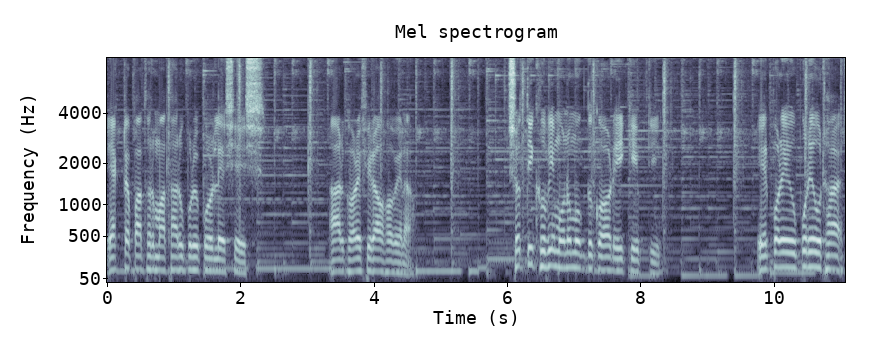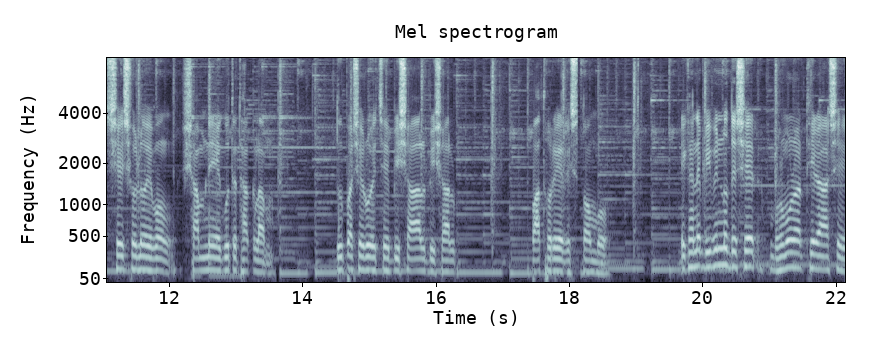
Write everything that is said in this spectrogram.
একটা পাথর মাথার উপরে পড়লে শেষ। আর ঘরে ফেরাও হবে না। সত্যি খুবই মনোমুগ্ধকর এই কেপটি। এরপরে উপরে ওঠা শেষ হলো এবং সামনে এগুতে থাকলাম। দুপাশে রয়েছে বিশাল বিশাল পাথরের স্তম্ভ। এখানে বিভিন্ন দেশের ভ্রমণার্থীরা আসে।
